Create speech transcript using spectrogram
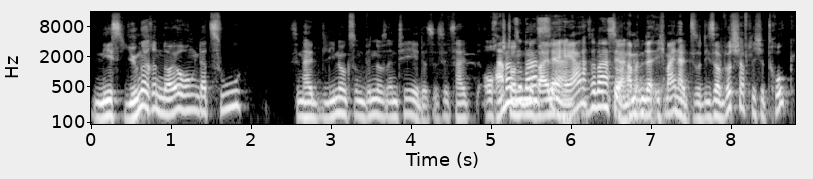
nächst jüngeren Neuerungen dazu sind halt Linux und Windows NT. Das ist jetzt halt auch aber schon Sebastian, eine Weile her. Sebastian. So, aber ich meine halt, so dieser wirtschaftliche Druck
